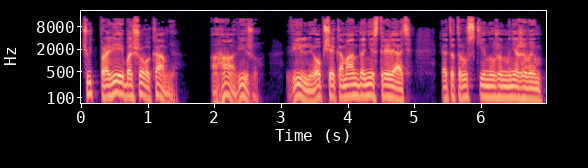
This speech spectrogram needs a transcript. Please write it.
Чуть правее большого камня. Ага, вижу. Вилли, общая команда не стрелять. Этот русский нужен мне живым.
